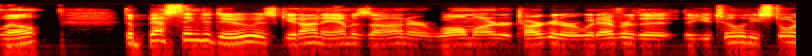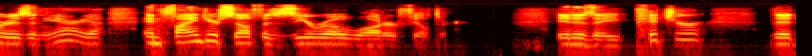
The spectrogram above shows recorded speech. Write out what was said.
Well, the best thing to do is get on Amazon or Walmart or Target or whatever the, the utility store is in the area and find yourself a zero water filter. It is a pitcher that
